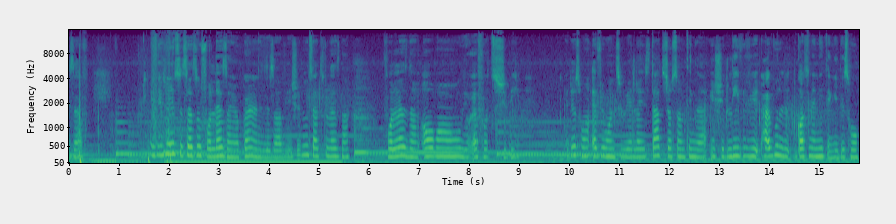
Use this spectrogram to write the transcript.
deserve. If you shouldn't settle for less than your parents deserve, you shouldn't settle less than for less than all your efforts should be. I just want everyone to realize that's just something that you should leave. If you haven't gotten anything in this whole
